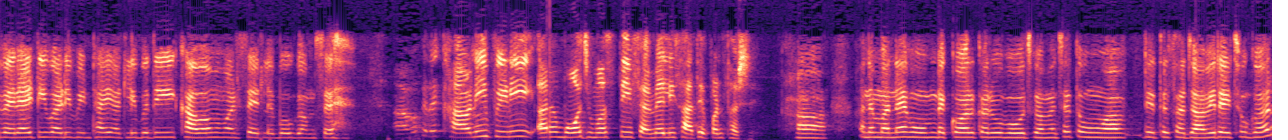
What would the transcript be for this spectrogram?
વેરાયટી વાળી મીઠાઈ આટલી બધી ખાવામાં મળશે એટલે બહુ ગમશે. આ વખતે ખાણી પીણી અને મોજ મસ્તી ફેમિલી સાથે પણ થશે. હા અને મને હોમ ડેકોર કરવું બહુ જ ગમે છે તો હું આ રીતે સજાવી રહી છું ઘર.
